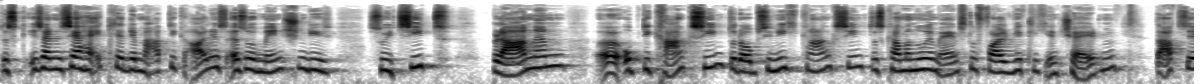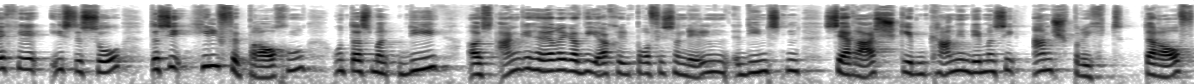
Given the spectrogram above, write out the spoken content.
Das ist eine sehr heikle Thematik alles. Also Menschen, die Suizid planen, äh, ob die krank sind oder ob sie nicht krank sind. Das kann man nur im Einzelfall wirklich entscheiden. Tatsächlich ist es so, dass sie Hilfe brauchen und dass man die als Angehöriger wie auch in professionellen Diensten sehr rasch geben kann, indem man sie anspricht darauf,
